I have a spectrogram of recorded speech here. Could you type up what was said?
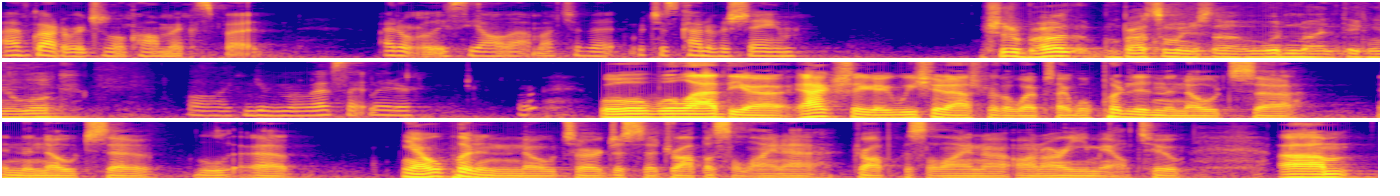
I've got original comics, but I don't really see all that much of it, which is kind of a shame. You Should have brought brought some of your. I wouldn't mind taking a look. Well, I can give you my website later. We'll we'll add the uh, actually we should ask for the website. We'll put it in the notes. Uh, in the notes. Uh, uh, yeah, we'll put in the notes or just uh, drop us a line. Uh, drop us a line on our email too. Um,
